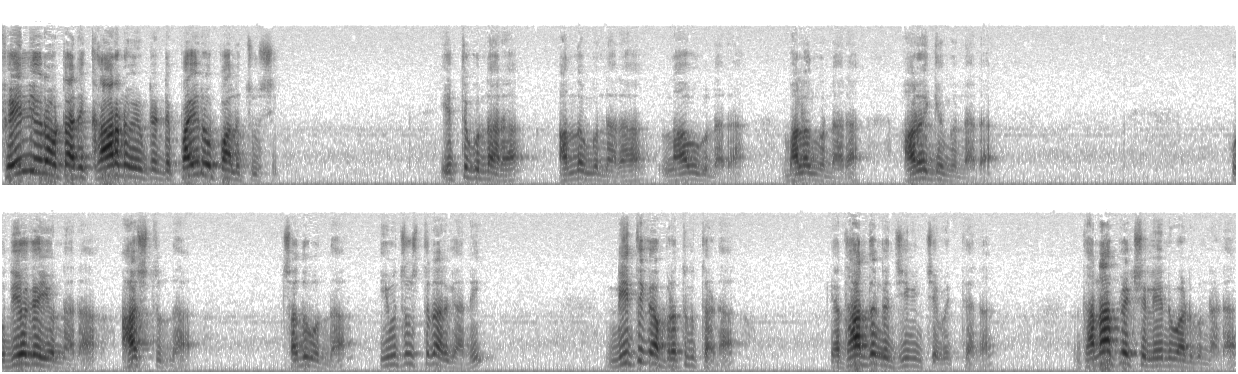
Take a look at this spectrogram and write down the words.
ఫెయిల్యూర్ అవటానికి కారణం ఏమిటంటే పై రూపాలు చూసి. ఎత్తుకున్నారా? అందంగా ఉన్నారా లావుగున్నారా? బలంగా ఉన్నారా ఆరోగ్యంగా ఉన్నారా ఉద్యోగ ఉన్నారా ఆస్తుందా? చదువు ఉందా ఇవి చూస్తున్నారు కానీ నీతిగా బ్రతుకుతాడా? యథార్థంగా జీవించే వ్యక్తేనా? ధనాపేక్ష లేనివాడుకున్నాడా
